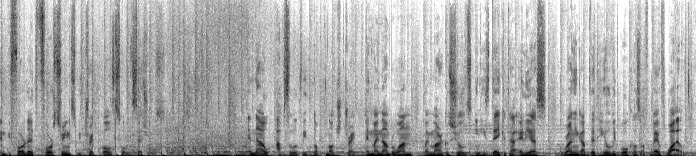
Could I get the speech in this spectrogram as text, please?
and before that 4 strings with track called Solid Sessions. And now, absolutely top notch track, and my number one by Markus Schulz in his Dakota alias Running Up That Hill with vocals of Bev Wild.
